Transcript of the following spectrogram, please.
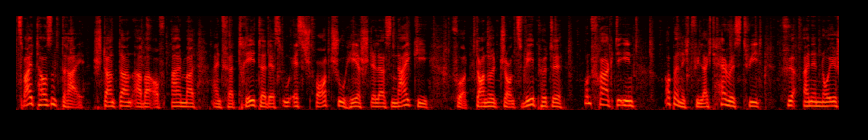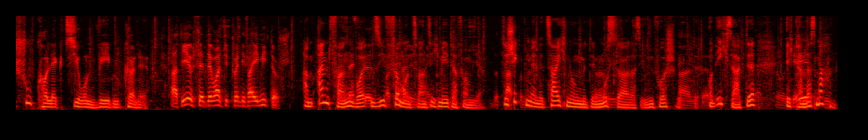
2003 stand dann aber auf einmal ein Vertreter des US-Sportschuhherstellers Nike vor Donald Johns Webhütte und fragte ihn, ob er nicht vielleicht Harris Tweed für eine neue Schuhkollektion weben könne. At the outset, they wanted 25 meters. Am Anfang wollten sie 25 Meter von mir. Sie schickten mir eine Zeichnung mit dem Muster, das ihnen vorschwebte. Und ich sagte, ich kann das machen.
